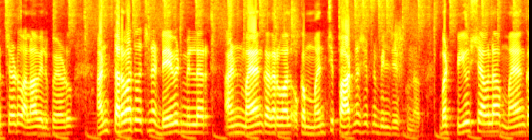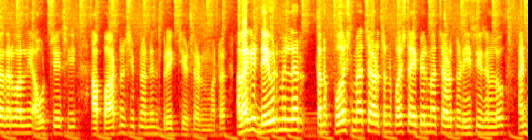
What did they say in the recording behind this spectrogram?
వచ్చాడు అలా వెళ్ళిపోయాడు. అండ్ తర్వాత వచ్చిన David Miller and Mayank Agarwal ఒక మంచి పార్ట్నర్షిప్ని బిల్డ్ చేసుకున్నారు. బట్ పీయూష్ చావ్లా మయాంక్ అగర్వాల్ని అవుట్ చేసి ఆ పార్ట్నర్షిప్ని అనేది బ్రేక్ చేశాడనమాట అలాగే డేవిడ్ మిల్లర్ తన ఫస్ట్ మ్యాచ్ ఆడుతున్న ఫస్ట్ ఐపీఎల్ మ్యాచ్ ఆడుతున్నాడు ఈ సీజన్లో. అండ్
